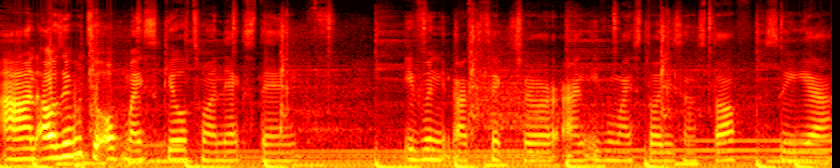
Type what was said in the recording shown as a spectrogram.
And I was able to up my skill to an extent, even in architecture and even my studies and stuff. So yeah.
